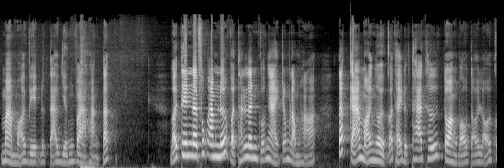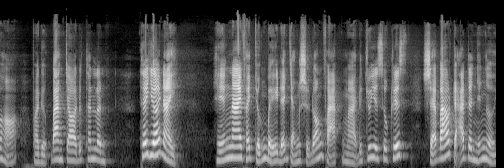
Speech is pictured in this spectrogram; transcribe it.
mà mọi việc được tạo dựng và hoàn tất. Bởi tin nơi phúc âm nước và thánh linh của Ngài trong lòng họ, tất cả mọi người có thể được tha thứ toàn bộ tội lỗi của họ và được ban cho Đức Thánh Linh. Thế giới này hiện nay phải chuẩn bị để nhận sự đón phạt mà Đức Chúa Giêsu Christ sẽ báo trả trên những người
